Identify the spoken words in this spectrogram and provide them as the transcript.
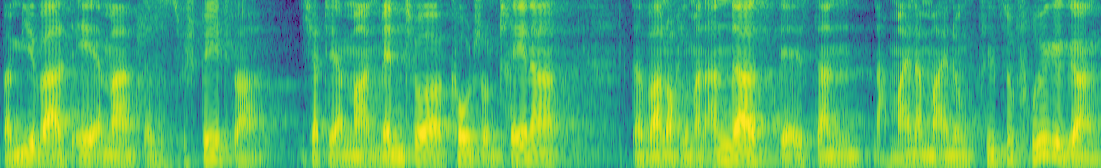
Bei mir war es eher immer, dass es zu spät war. Ich hatte ja mal einen Mentor, Coach und Trainer. Da war noch jemand anders, der ist dann nach meiner Meinung viel zu früh gegangen,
